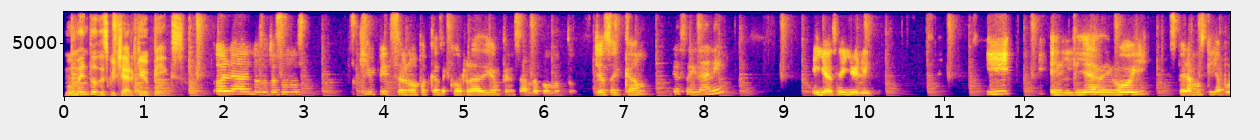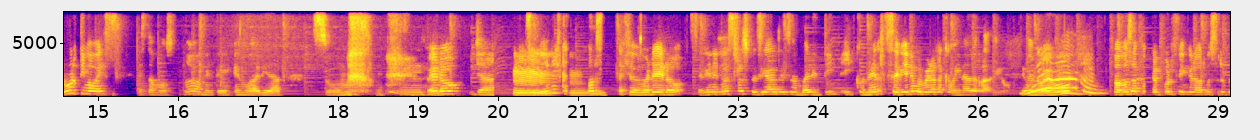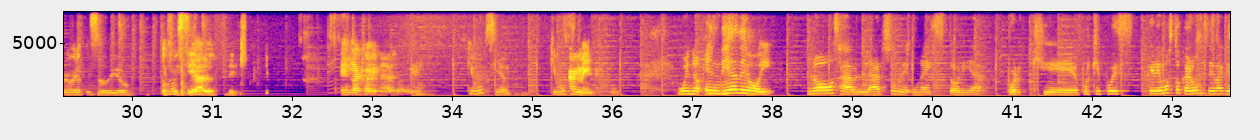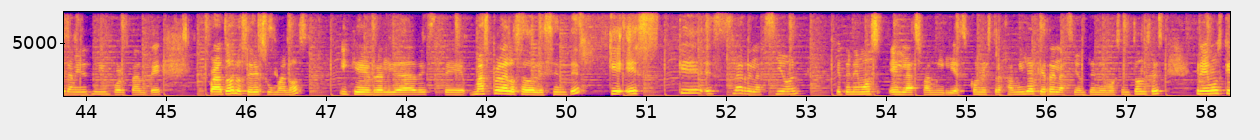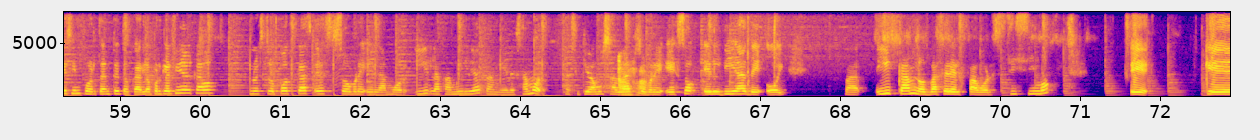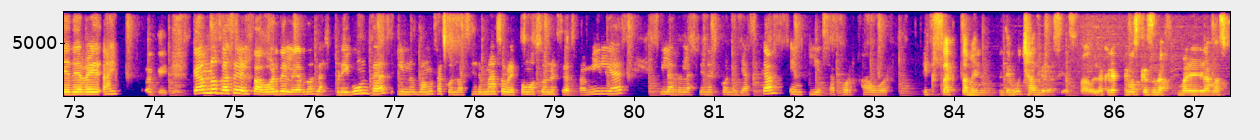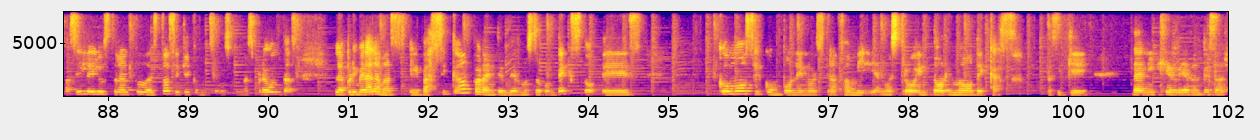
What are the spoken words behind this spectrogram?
Momento de escuchar Cupids. Hola, nosotros somos Cupids, el nuevo podcast de Core Radio, pensando como tú. Yo soy Cam. Yo soy Dani. Y yo soy Yuli. Y el día de hoy, esperamos que ya por última vez estamos nuevamente en modalidad Zoom. Pero ya se viene el 14 Mm, de febrero, se viene nuestro especial de San Valentín y con él se viene volver a la cabina de radio. De nuevo, vamos a poder por fin grabar nuestro primer episodio oficial de en la cabina de radio. Qué emoción. Qué emoción. Amén. Bueno, el día de hoy no vamos a hablar sobre una historia porque, porque pues queremos tocar un tema que también es muy importante para todos los seres humanos y que en realidad este, más para los adolescentes, que es, que es la relación que tenemos en las familias, con nuestra familia, qué relación tenemos. Entonces, creemos que es importante tocarlo porque al fin y al cabo nuestro podcast es sobre el amor y la familia también es amor. Así que vamos a hablar Ajá. sobre eso el día de hoy. Y Cam nos va a hacer el favorcísimo eh, que de... re- Ay, ok. Cam nos va a hacer el favor de leernos las preguntas y nos vamos a conocer más sobre cómo son nuestras familias y las relaciones con ellas. Cam, empieza, por favor. Exactamente, muchas gracias Paula. Creemos que es una manera más fácil de ilustrar todo esto, así que comencemos con unas preguntas. La primera, la más eh, básica para entender nuestro contexto, es cómo se compone nuestra familia, nuestro entorno de casa. Así que, Dani, ¿querrías empezar?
